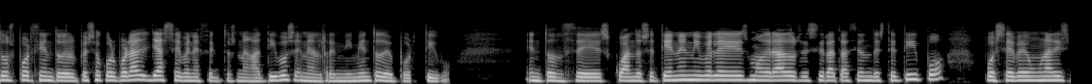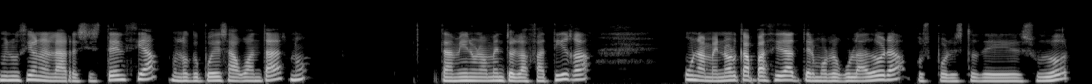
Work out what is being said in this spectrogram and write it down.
2% del peso corporal ya se ven efectos negativos en el rendimiento deportivo. Entonces, cuando se tienen niveles moderados de deshidratación de este tipo, pues se ve una disminución en la resistencia, en lo que puedes aguantar, ¿no? También un aumento en la fatiga, una menor capacidad termorreguladora, pues por esto del sudor,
